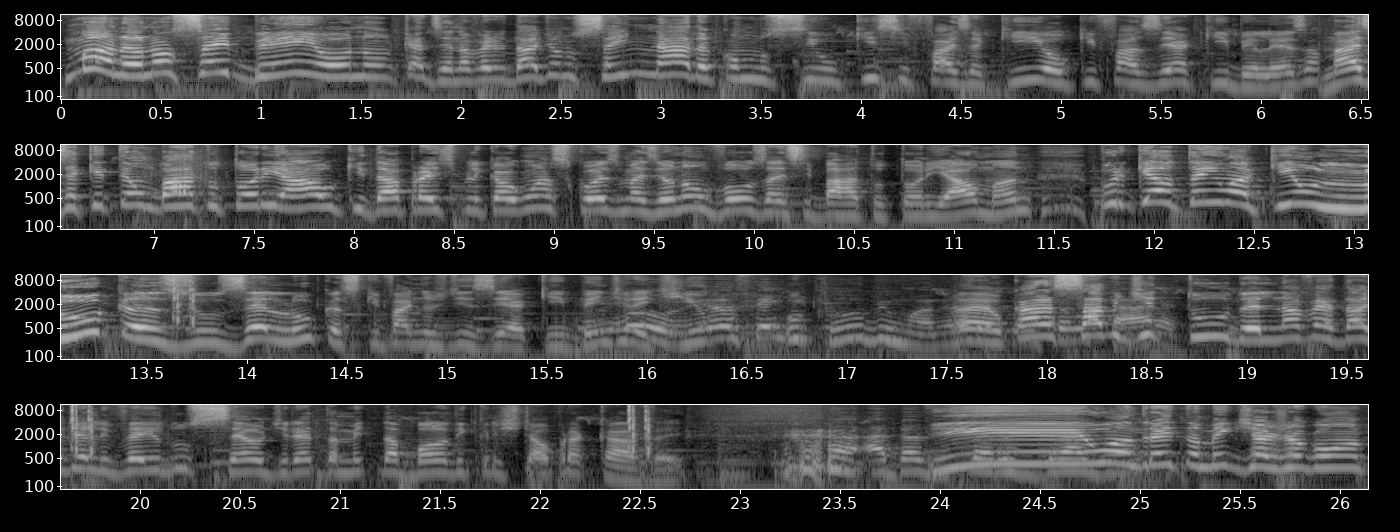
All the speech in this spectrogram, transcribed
Mano, eu não sei bem, ou não. Quer dizer, na verdade eu não sei nada como se o que se faz aqui ou o que fazer aqui, beleza? Mas aqui tem um barra tutorial que dá pra explicar algumas coisas, mas eu não vou usar esse barra tutorial, mano. Porque eu tenho aqui o Lucas, o Zé Lucas, que vai nos dizer aqui bem direitinho. Eu, eu sei de o... tudo, mano. Eu É, o cara sabe cara. de tudo. Ele, na verdade, ele veio do céu, diretamente da bola de cristal pra cá, velho. E o Andrei também, que já jogou uma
